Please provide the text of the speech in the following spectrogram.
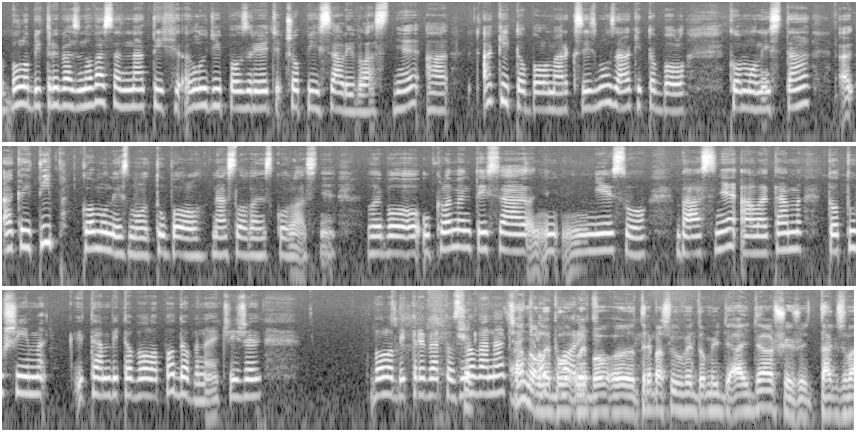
bolo by treba znova sa na tých ľudí pozrieť, čo písali vlastne a aký to bol marxizmus a aký to bol komunista, aký typ komunizmu tu bol na Slovensku vlastne. Lebo u Klementy sa nie sú básne, ale tam to tuším, tam by to bolo podobné. Čiže bolo by treba to znova načať, Áno, lebo, lebo e, treba si uvedomiť aj ďalšie, že tzv.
